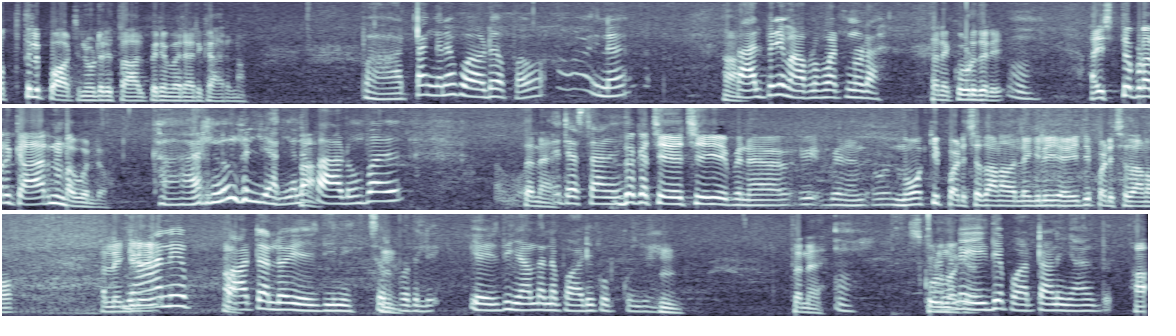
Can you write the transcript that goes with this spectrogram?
മൊത്തത്തിൽ പാട്ടിനോട് ഒരു താല്പര്യം വരാൻ കാരണം? പാട്ട് അങ്ങനെ പാടും. അപ്പോൾ പിന്നെ താല്പര്യം മാപ്പിള പാട്ടിനോടാ. തന്നെ കൂടുതൽ അത് ഇഷ്ടപ്പെടാൻ കാരണം ഉണ്ടാവുമല്ലോ? കാരണമൊന്നുമില്ല അങ്ങനെ പാടുമ്പോൾ അത് രസമാണ് ഇതൊക്കെ ചേച്ചി പിന്നെ പിന്നെ നോക്കി പഠിച്ചതാണോ അല്ലെങ്കിൽ എഴുതി പഠിച്ചതാണോ? അല്ലെങ്കിൽ ഞാൻ പാട്ടല്ലോ എഴുതിനി ചെറുപ്പത്തിൽ എഴുതി ഞാൻ തന്നെ പാടി കൊടുക്കും ചെയ്യും തന്നെ. സ്കൂളിൽ എഴുതിയ പാട്ടാണ് ഞാനിത്. ആ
